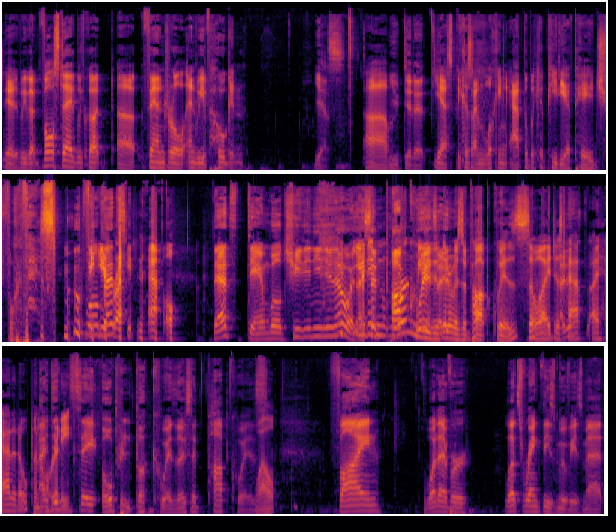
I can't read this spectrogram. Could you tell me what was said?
yeah, we've got Volstagg, we've got uh, Fandral, and we have Hogun. Yes. Um, You did it. yes, because I'm looking at the Wikipedia page for this movie Well, right now. That's damn well cheating. You didn't know it. you I didn't said pop warn me that I there was a pop quiz, so I just I have I had it open I already. didn't say open book quiz. I said pop quiz. Well, fine, whatever. Let's rank these movies, Matt.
